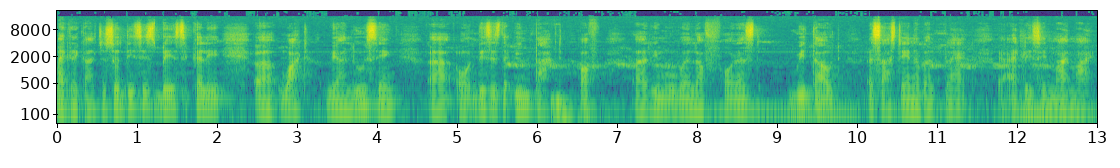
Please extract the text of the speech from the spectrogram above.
agriculture. So, this is basically uh, what we are losing, uh, or this is the impact of uh, removal of forest without a sustainable plan, at least in my mind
